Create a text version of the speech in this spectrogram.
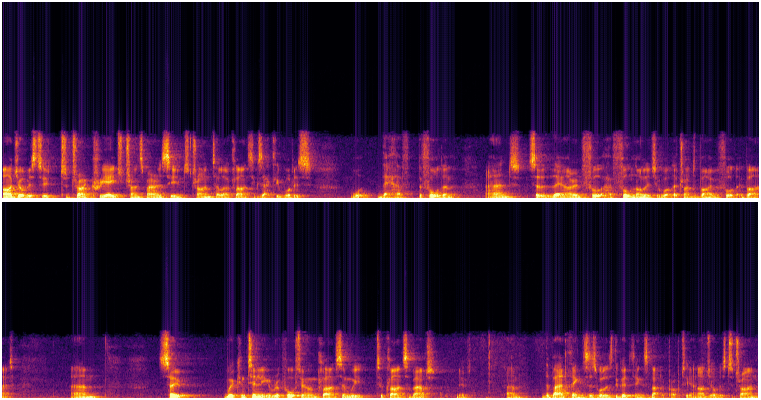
our job is to, to try and create transparency and to try and tell our clients exactly what is what they have before them, and so that they are in full have full knowledge of what they're trying to buy before they buy it. Um, so we're continually reporting on clients and we to clients about you know, um, the bad things as well as the good things about a property, and our job is to try and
